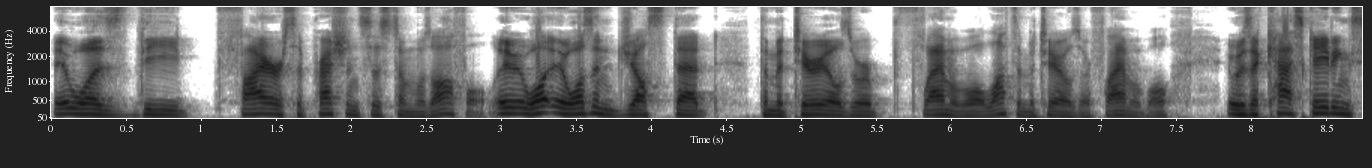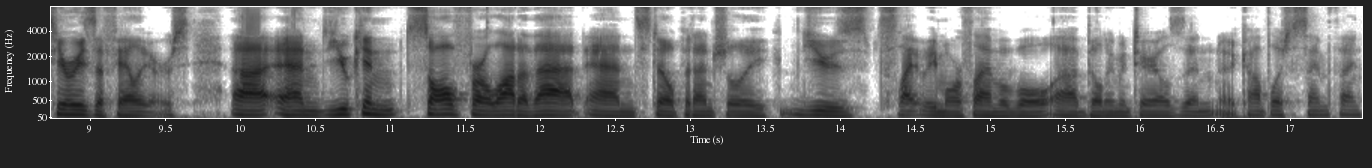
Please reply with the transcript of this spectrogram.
it was the fire suppression system was awful. It, it wasn't just that the materials were flammable. Lots of materials are flammable it was a cascading series of failures. Uh, and you can solve for a lot of that and still potentially use slightly more flammable uh, building materials and accomplish the same thing.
